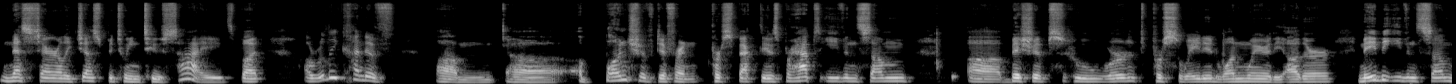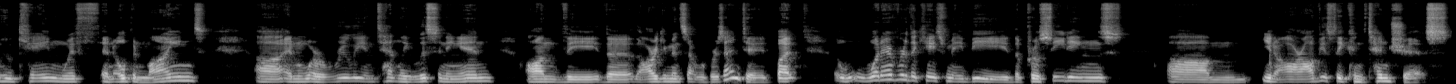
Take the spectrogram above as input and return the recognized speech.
necessarily just between two sides, but a really kind of um, uh, a bunch of different perspectives, perhaps even some uh, bishops who weren't persuaded one way or the other, maybe even some who came with an open mind uh, and were really intently listening in on the, the, the arguments that were presented. But whatever the case may be, the proceedings, um, you know, are obviously contentious,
